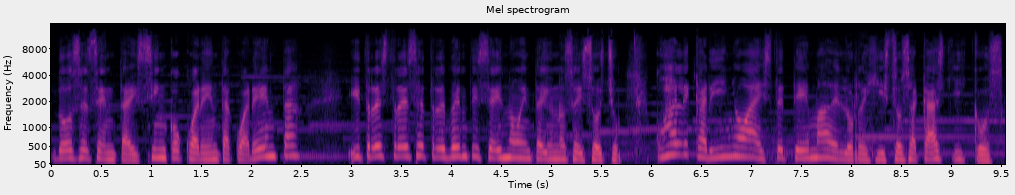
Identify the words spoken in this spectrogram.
317-265-4040 y 313-326-9168. Cójale cariño a este tema de los registros akáshicos.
